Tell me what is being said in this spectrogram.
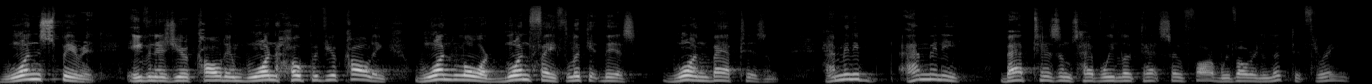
one spirit, even as you're called in one hope of your calling, one Lord, one faith. Look at this one baptism. How many, how many baptisms have we looked at so far? We've already looked at three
